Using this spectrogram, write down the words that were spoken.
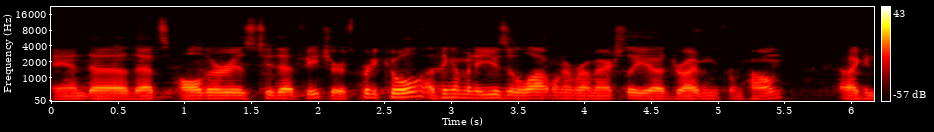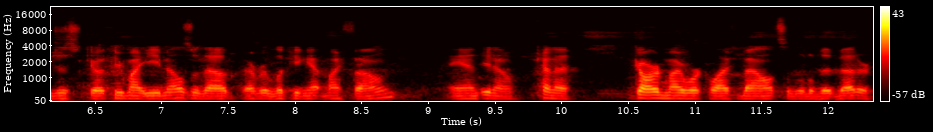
And uh, that's all there is to that feature. It's pretty cool. I think I'm going to use it a lot whenever I'm actually uh, driving from home. And I can just go through my emails without ever looking at my phone and, you know, kind of guard my work life balance a little bit better.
